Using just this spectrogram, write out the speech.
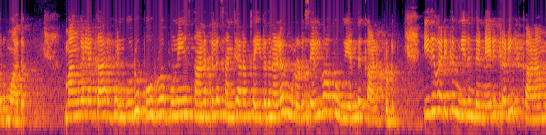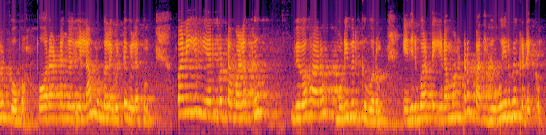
ஒரு மாதம். மங்களக்காரகன் குரு பூர்வ புண்ணிய ஸ்தானத்தில் சஞ்சாரம் செய்கிறதுனால உங்களோட செல்வாக்கு உயர்ந்து காணப்படும். இதுவரைக்கும் இருந்த நெருக்கடி காணாமல் போகும். போராட்டங்கள் எல்லாம் உங்களை விட்டு விலகும். பணியில் ஏற்பட்ட வழக்கு விவகாரம் முடிவிற்கு வரும். எதிர்பார்த்த இடமாற்றம் பதிவு உயர்வு கிடைக்கும்.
